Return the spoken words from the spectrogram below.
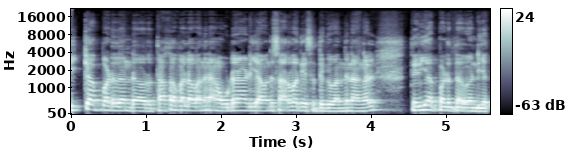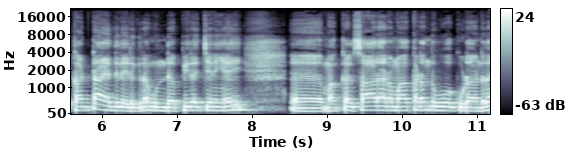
விற்கப்படுதுன்ற ஒரு தகவலை வந்து நாங்கள் உடனடியாக வந்து சர்வதேசத்துக்கு வந்து நாங்கள் தெரியப்படுத்த வேண்டிய கட்டாயத்தில் இருக்கிறோம் இந்த பிரச்சனையை மக்கள் சாதாரணமாக கடந்து போகக்கூடாதுன்றதை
